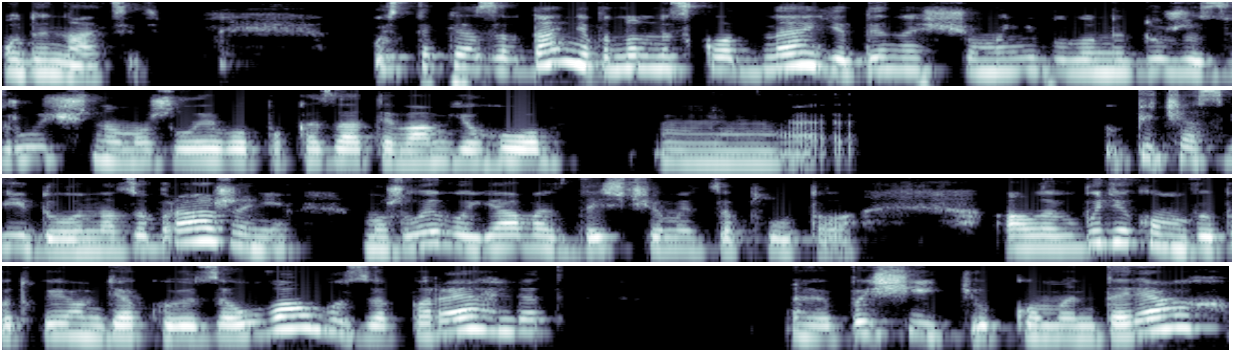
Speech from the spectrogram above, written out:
11. Ось таке завдання, воно не складне, єдине, що мені було не дуже зручно, можливо, показати вам його під час відео на зображенні, можливо, я вас десь чимось заплутала. Але в будь-якому випадку я вам дякую за увагу, за перегляд. Е, Пишіть у коментарях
